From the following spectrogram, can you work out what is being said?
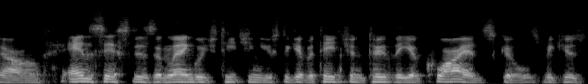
our ancestors in language teaching used to give attention to the acquired skills because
